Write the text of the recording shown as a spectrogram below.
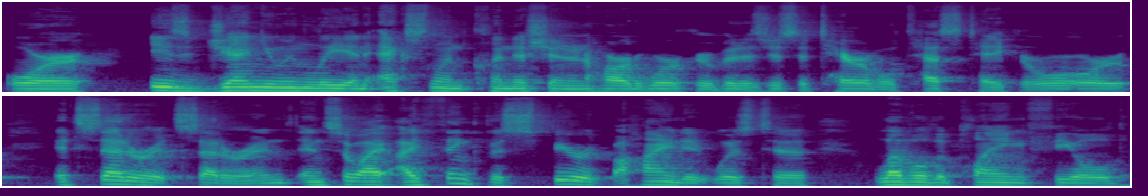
or is genuinely an excellent clinician and hard worker, but is just a terrible test taker, or, or et cetera, et cetera. And, and so I, I think the spirit behind it was to level the playing field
